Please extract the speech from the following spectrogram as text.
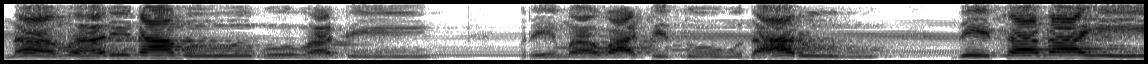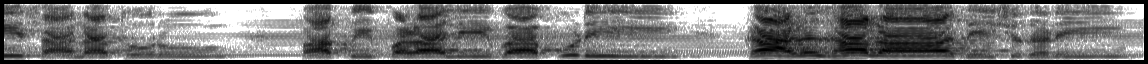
नाम हरिनाम बोभाटी. प्रेमा वाटी तू उदारू देता नाही साना थोरू. पापी पळाली बापुडी काळ झाला देशधडी.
